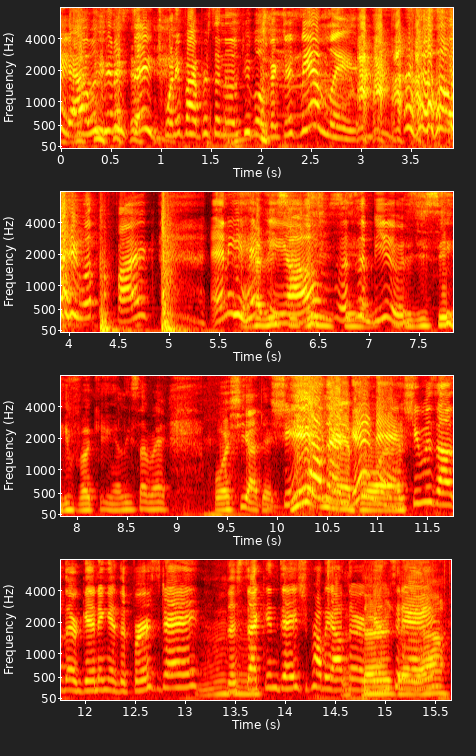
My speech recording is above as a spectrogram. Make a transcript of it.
say. I was gonna say 25 percent of those people are Victor's family. like what the fuck? And he hit you me, seen- y'all. did you see That's abuse. Did you see fucking Elisa Ray? Boy, she out there. She's getting out there it, getting boy. it. She was out there getting it the first day, the second day. She's probably out The there again third day, today. yeah.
